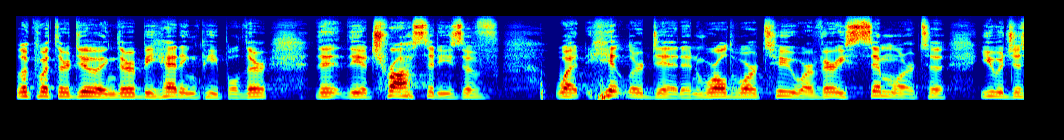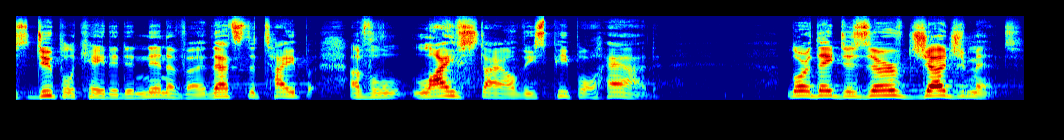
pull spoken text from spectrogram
Look what they're doing. They're beheading people. They're, the, the atrocities of what Hitler did in World War II are very similar to you would just duplicate it in Nineveh. That's the type of lifestyle these people had. Lord, they deserve judgment.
